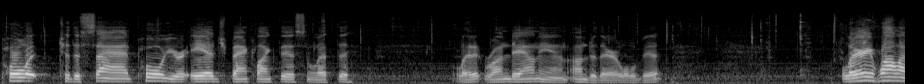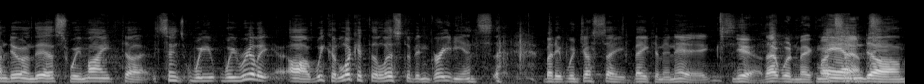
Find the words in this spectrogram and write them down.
pull it to the side, pull your edge back like this, and let the let it run down in under there a little bit. Larry, while I'm doing this, we might, uh, since we, we really, uh, we could look at the list of ingredients, but it would just say bacon and eggs. Yeah, that wouldn't make much And sense. uh,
